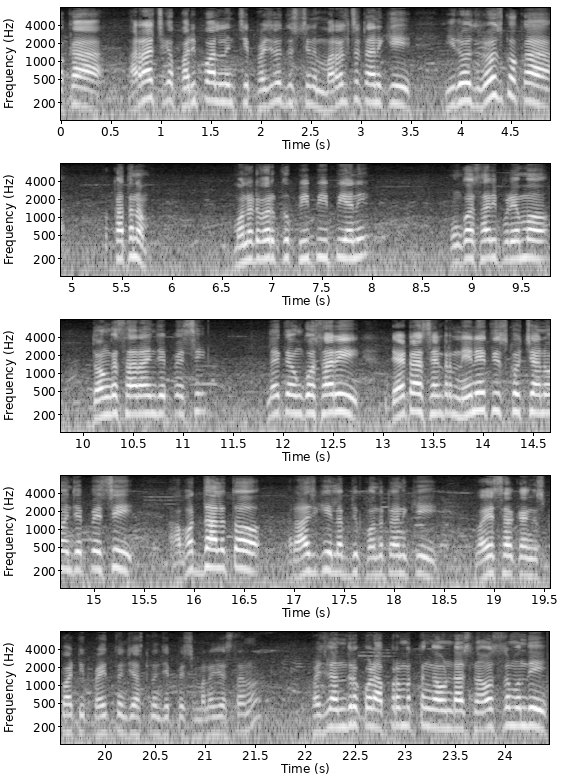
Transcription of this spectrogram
ఒక అరాచక పరిపాలన నుంచి ప్రజల దృష్టిని మరల్చడానికి ఈరోజు రోజుకొక కథనం. మొన్నటి వరకు పీపీపీ అని ఇంకోసారి ఇప్పుడేమో దొంగసారా అని చెప్పేసి లేకపోతే ఇంకోసారి డేటా సెంటర్ నేనే తీసుకొచ్చాను అని చెప్పేసి అబద్ధాలతో రాజకీయ లబ్ధి పొందడానికి వైఎస్ఆర్ కాంగ్రెస్ పార్టీ ప్రయత్నం చేస్తుందని చెప్పేసి మనం చేస్తాను. ప్రజలందరూ కూడా అప్రమత్తంగా ఉండాల్సిన అవసరం ఉంది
